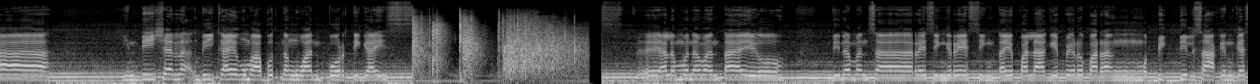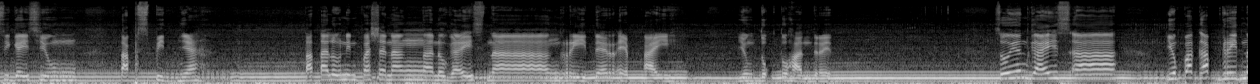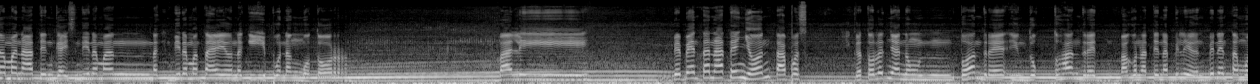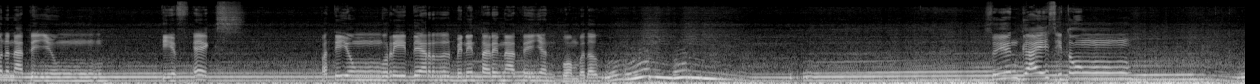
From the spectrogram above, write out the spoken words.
hindi siya hindi kayang umabot ng 140 guys eh alam mo naman tayo hindi naman sa racing racing tayo palagi pero parang big deal sa akin kasi guys yung top speed niya tatalunin pa siya ng ano guys ng Raider FI yung Duke 200 So yun guys, ah yung pag-upgrade naman natin guys, hindi naman hindi naman tayo nag-iipon ng motor. Bali bebenta natin 'yon tapos katulad niya nung 200, yung Duke 200 bago natin nabili 'yon, binenta muna natin yung TFX. Pati yung Raider binenta rin natin 'yon. Bomba daw. So yun guys, itong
